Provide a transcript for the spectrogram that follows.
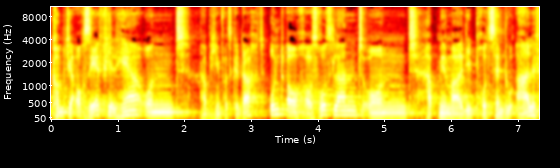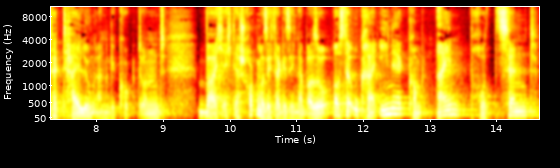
kommt ja auch sehr viel her und habe ich jedenfalls gedacht und auch aus Russland und habe mir mal die prozentuale Verteilung angeguckt und war ich echt erschrocken, was ich da gesehen habe. Also aus der Ukraine kommt ein Prozent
